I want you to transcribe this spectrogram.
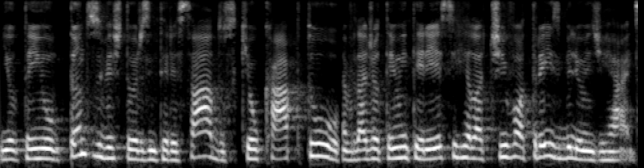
E eu tenho tantos investidores interessados que eu capto, na verdade, eu tenho interesse relativo a 3 bilhões de reais,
